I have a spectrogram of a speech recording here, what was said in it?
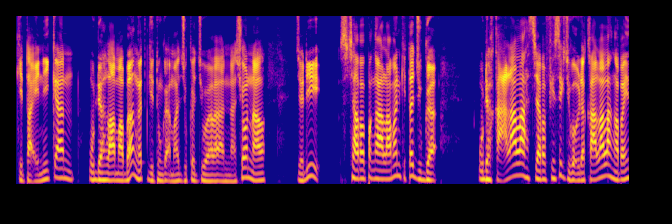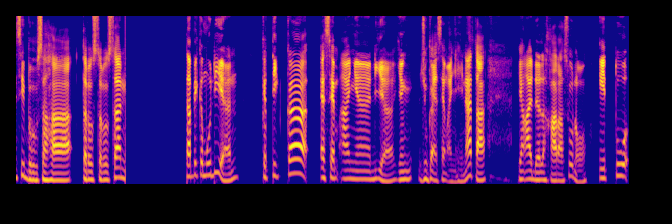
kita ini kan udah lama banget gitu nggak maju ke kejuaraan nasional. Jadi secara pengalaman kita juga udah kalah lah secara fisik juga udah kalah lah ngapain sih berusaha terus-terusan. Tapi kemudian ketika SMA-nya dia yang juga SMA-nya Hinata yang adalah Karasuno itu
